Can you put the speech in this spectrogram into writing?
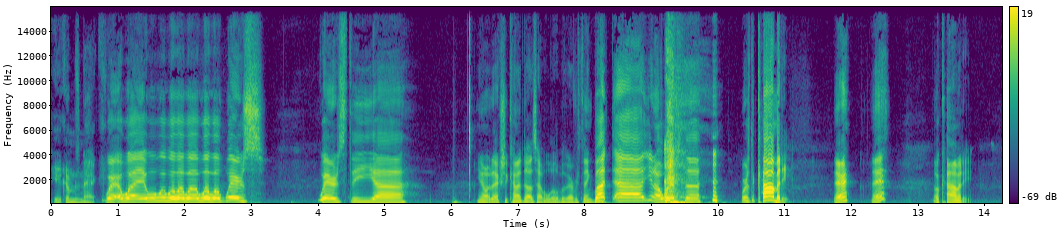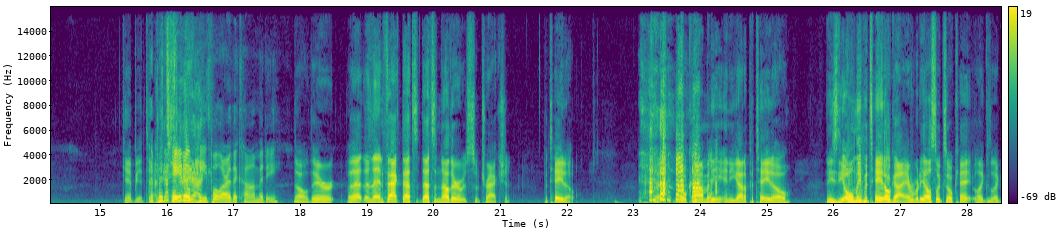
here comes Nick. where, where, where, where, where, where, where, where's, where's the, uh, you know, it actually kind of does have a little bit of everything, but, uh, you know, where's the, where's the comedy? There? Eh? No comedy. Can't be a ten. The 10. potato yeah, I- people are the comedy. No, they're that, and then, in fact, that's that's another subtraction. Potato. Yeah, no comedy, and you got a potato, and he's the only potato guy. Everybody else looks okay, like like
